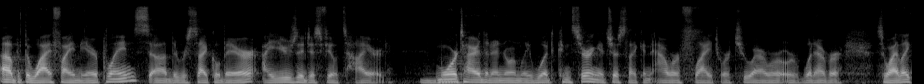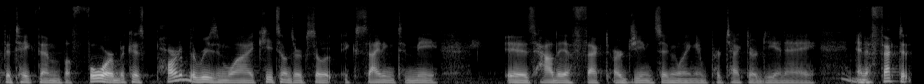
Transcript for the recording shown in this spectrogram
uh, but the Wi Fi in the airplanes, uh, the recycle there, I usually just feel tired. Mm. More tired than I normally would, considering it's just like an hour flight or two hour or whatever. So I like to take them before because part of the reason why ketones are so exciting to me is how they affect our gene signaling and protect our DNA mm. and affect it.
